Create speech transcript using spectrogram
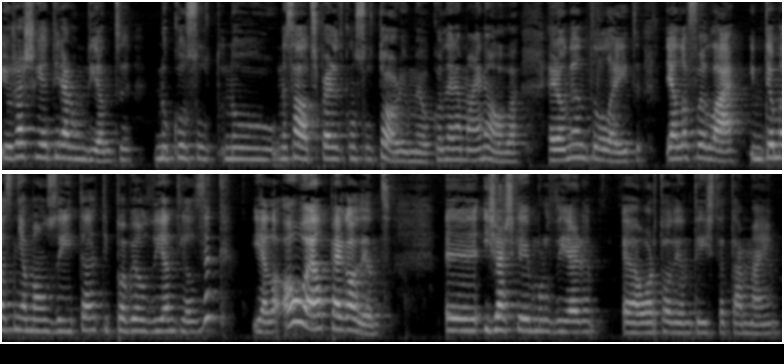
eu já cheguei a tirar um dente no consult, no, na sala de espera de consultório meu, quando era mais nova. Era um dente de leite. E ela foi lá e meteu-me assim a mãozita, tipo, para ver o dente e ele, zic, e ela, ou oh, pega o dente. Uh, e já cheguei a morder a ortodontista também.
